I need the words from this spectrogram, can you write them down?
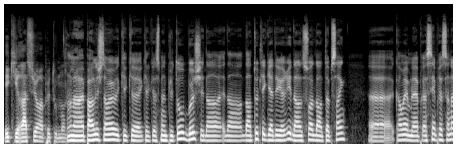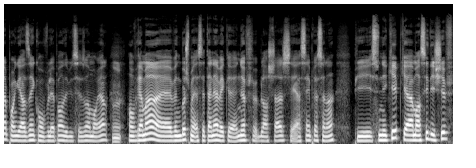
et qui rassure un peu tout le monde. On en a parlé justement quelques, quelques semaines plus tôt. Bush est dans, dans, dans toutes les catégories, dans, soit dans le top 5. Euh, quand même, c'est impressionnant pour un gardien qu'on voulait pas en début de saison à Montréal. Mm. Donc vraiment, euh, Evan Bush, cette année avec 9 blanchissages, c'est assez impressionnant. Puis c'est une équipe qui a amassé des chiffres.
